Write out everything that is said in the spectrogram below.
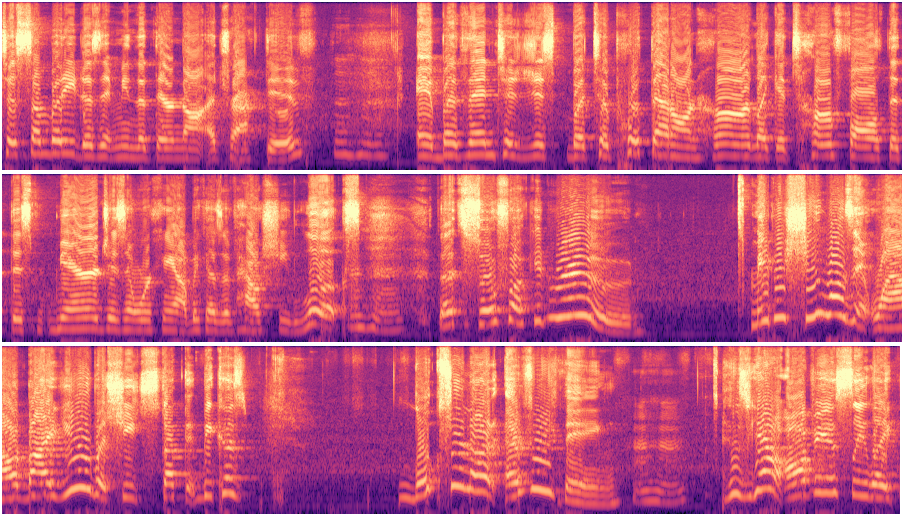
to somebody doesn't mean that they're not attractive. Mm-hmm. And but then to just but to put that on her like it's her fault that this marriage isn't working out because of how she looks. Mm-hmm. That's so fucking rude. Maybe she wasn't wowed by you, but she stuck it because looks are not everything. Mm-hmm. Because yeah, obviously, like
